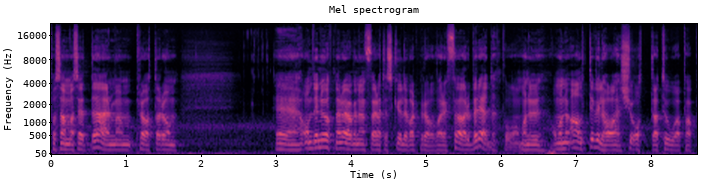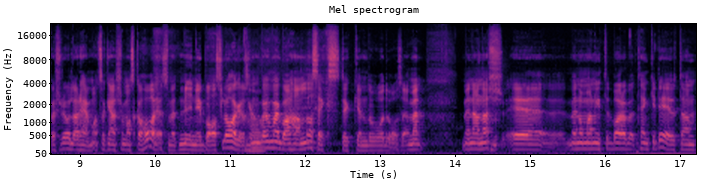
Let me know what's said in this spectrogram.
på samma sätt där, man pratar om Eh, om det nu öppnar ögonen för att det skulle varit bra att vara förberedd på. Om man, nu, om man nu alltid vill ha 28 toapappersrullar hemma så kanske man ska ha det som ett minibaslager. Så Ja. behöver man ju bara handla sex stycken då och då. Men, men annars, eh, men om man inte bara tänker det utan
